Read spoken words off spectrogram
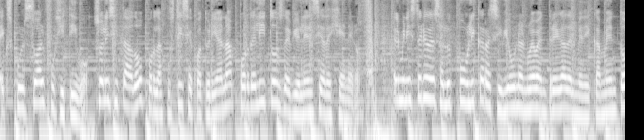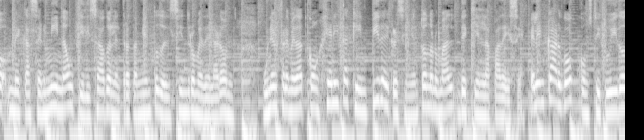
expulsó al fugitivo, solicitado por la justicia ecuatoriana por delitos de violencia de género. El Ministerio de Salud Pública recibió una nueva entrega del medicamento mecasermina utilizado en el tratamiento del síndrome de Larón, una enfermedad congénita que impide el crecimiento normal de quien la padece. El encargo, constituido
